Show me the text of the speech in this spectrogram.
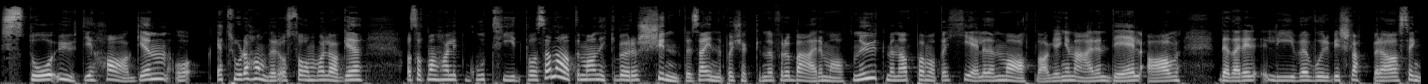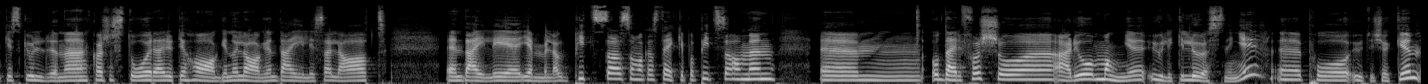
stå ute i hagen og jeg tror det handler også om å lage Altså at man har litt god tid på seg. Da, at man ikke bør skynde seg inne på kjøkkenet for å bære maten ut, men at på en måte hele den matlagingen er en del av det der livet hvor vi slapper av, senker skuldrene, kanskje står her ute i hagen og lager en deilig salat en deilig hjemmelagd pizza som man kan steke på pizzaovnen. Um, og derfor så er det jo mange ulike løsninger uh, på utekjøkken,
